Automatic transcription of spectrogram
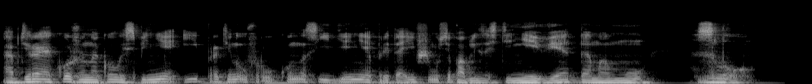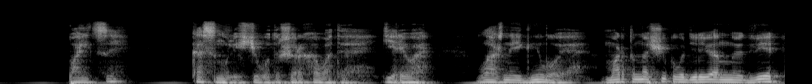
обдирая кожу на голой спине и протянув руку на съедение притаившемуся поблизости неведомому злу. Пальцы коснулись чего-то шероховатое, дерево, влажное и гнилое. Марта нащупала деревянную дверь,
